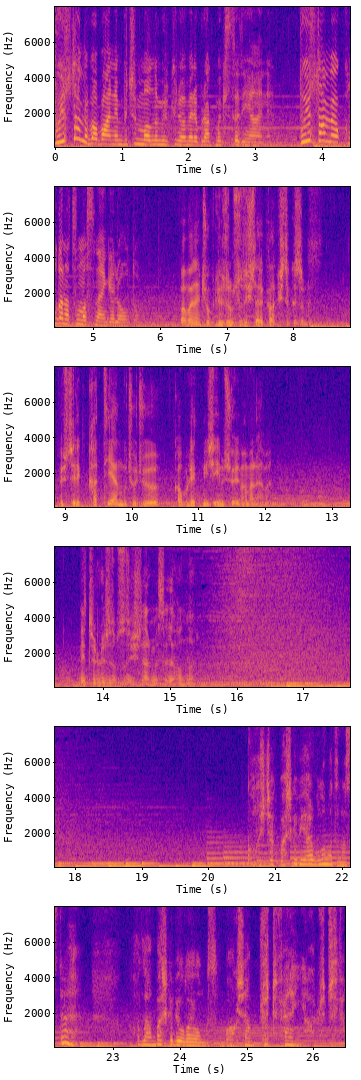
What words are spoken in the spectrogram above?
Bu yüzden mi babaannem bütün malını mülkünü Ömer'e bırakmak istedi yani? Bu yüzden mi okuldan atılmasına engel oldu? Babaannen çok lüzumsuz işlere kalkıştı kızım. Üstelik katiyen bu çocuğu kabul etmeyeceğimi söylememe rağmen. Ne tür lüzumsuz işler mesela onlar? Konuşacak başka bir yer bulamadınız değil mi? Allah'ım başka bir olay olmasın bu akşam. Lütfen ya lütfen.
